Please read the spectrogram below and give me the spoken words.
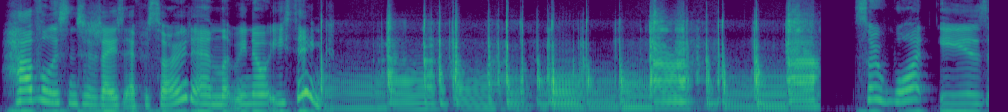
have a listen to today's episode and let me know what you think. So, what is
